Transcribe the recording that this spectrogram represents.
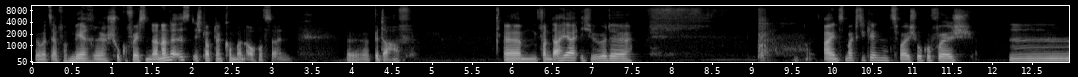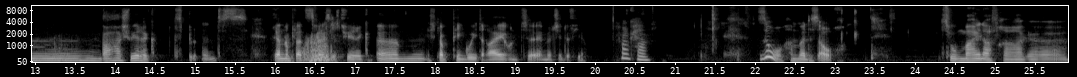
wenn man jetzt einfach mehrere Schokofresh hintereinander isst, ich glaube, dann kommt man auch auf seinen äh, Bedarf. Ähm, von daher, ich würde eins Maxi King, zwei Schokofresh. Mm, war schwierig. Das, das Rennen um Platz 3 ist echt schwierig. Ähm, ich glaube Pingui 3 und äh, Milchschnitte 4. Okay. So, haben wir das auch. Zu meiner Frage.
